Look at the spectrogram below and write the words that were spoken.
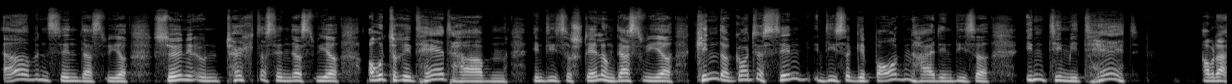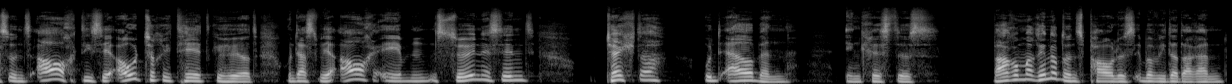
Erben sind, dass wir Söhne und Töchter sind, dass wir Autorität haben in dieser Stellung, dass wir Kinder Gottes sind, in dieser Geborgenheit, in dieser Intimität aber dass uns auch diese Autorität gehört und dass wir auch eben Söhne sind, Töchter und Erben in Christus. Warum erinnert uns Paulus immer wieder daran?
